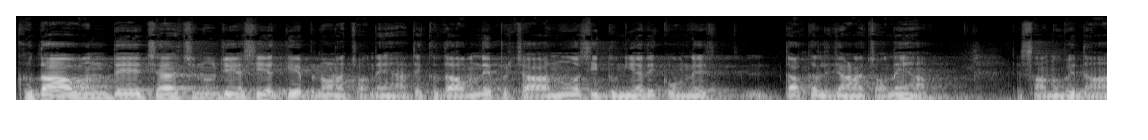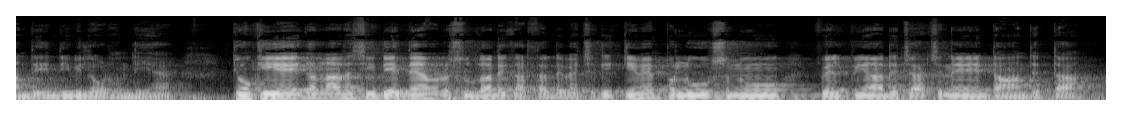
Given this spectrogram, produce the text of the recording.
ਖੁਦਾਵੰਦ ਦੇ ਚਰਚ ਨੂੰ ਜੇ ਅਸੀਂ ਅੱਗੇ ਬਣਾਉਣਾ ਚਾਹੁੰਦੇ ਹਾਂ ਤੇ ਖੁਦਾਵੰਦ ਦੇ ਪ੍ਰਚਾਰ ਨੂੰ ਅਸੀਂ ਦੁਨੀਆ ਦੇ ਕੋਨੇ ਤੱਕ ਲਿਜਾਣਾ ਚਾਹੁੰਦੇ ਹਾਂ, ਤੇ ਸਾਨੂੰ ਵੀ ਦਾਨ ਦੇਣ ਦੀ ਵੀ ਲੋੜ ਹੁੰਦੀ ਹੈ। ਕਿਉਂਕਿ ਇਹ ਗੱਲਾਂ ਅਸੀਂ ਦੇਖਦੇ ਹਾਂ ਰਸੂਲਾਂ ਦੇ ਕਰਤੱਵ ਦੇ ਵਿੱਚ ਕਿ ਕਿਵੇਂ ਪਲੂਸ ਨੂੰ ਫਿਲਪੀਆਂ ਦੇ ਚਰਚ ਨੇ ਦਾਨ ਦਿੱਤਾ,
